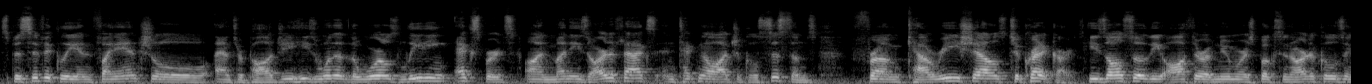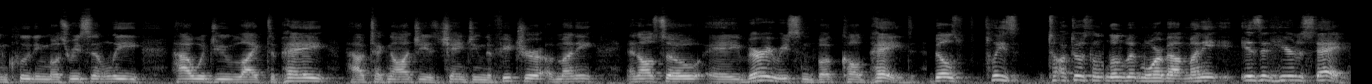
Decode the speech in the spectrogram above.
specifically in financial anthropology. He's one of the world's leading experts on money's artifacts and technological systems from cowrie shells to credit cards. He's also the author of numerous books and articles, including most recently, How Would You Like to Pay? How Technology is Changing the Future of Money, and also a very recent book called Paid. Bills, please talk to us a little bit more about money. Is it here to stay?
